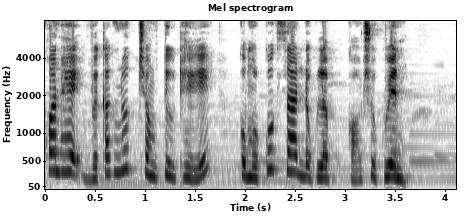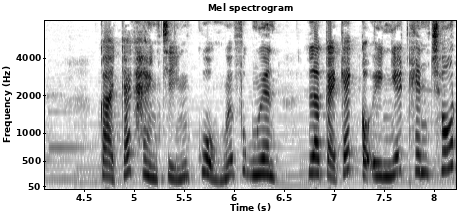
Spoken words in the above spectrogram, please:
quan hệ với các nước trong tư thế của một quốc gia độc lập có chủ quyền. Cải cách hành chính của Nguyễn Phúc Nguyên là cải cách có ý nghĩa then chốt,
